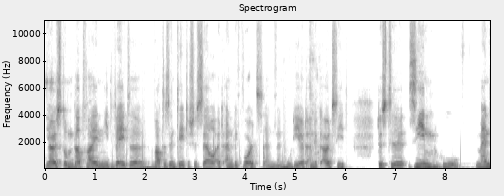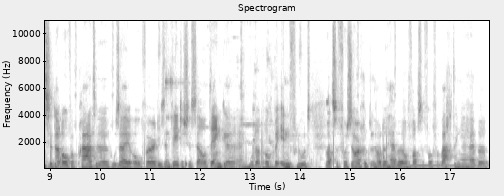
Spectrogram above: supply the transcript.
Juist omdat wij niet weten wat de synthetische cel uiteindelijk wordt en, en hoe die uiteindelijk uitziet. Dus te zien hoe mensen daarover praten, hoe zij over die synthetische cel denken en hoe dat ook beïnvloedt wat ze voor zorgen zouden hebben of wat ze voor verwachtingen hebben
